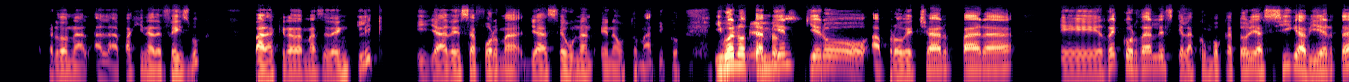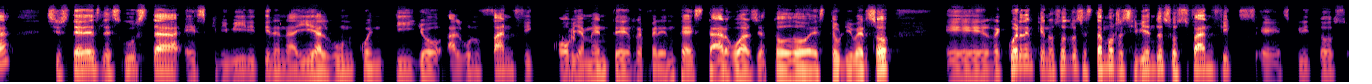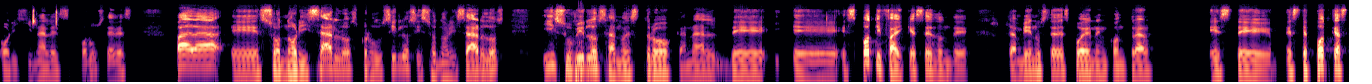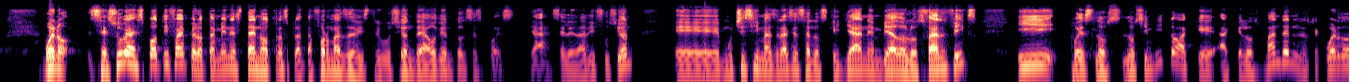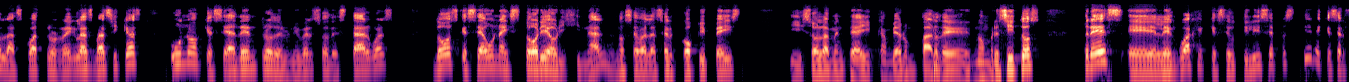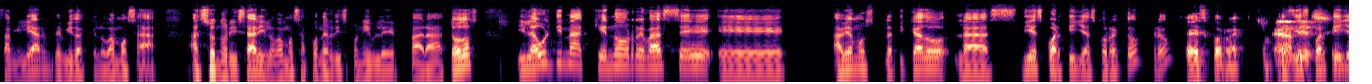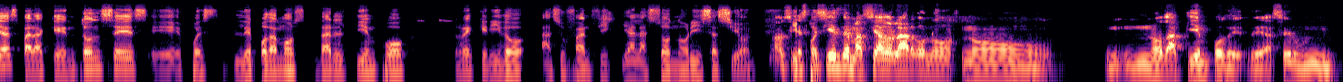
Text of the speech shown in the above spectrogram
perdón, a, a la página de Facebook para que nada más le den clic y ya de esa forma ya se unan en automático. Y bueno, Bien, también entonces. quiero aprovechar para eh, recordarles que la convocatoria sigue abierta. Si ustedes les gusta escribir y tienen ahí algún cuentillo, algún fanfic, obviamente referente a Star Wars y a todo este universo, eh, recuerden que nosotros estamos recibiendo esos fanfics eh, escritos originales por ustedes para eh, sonorizarlos, producirlos y sonorizarlos y subirlos a nuestro canal de eh, Spotify, que es de donde también ustedes pueden encontrar este, este podcast. Bueno, se sube a Spotify, pero también está en otras plataformas de distribución de audio, entonces pues ya se le da difusión. Eh, muchísimas gracias a los que ya han enviado los fanfics y pues los, los invito a que, a que los manden. Les recuerdo las cuatro reglas básicas. Uno, que sea dentro del universo de Star Wars. Dos, que sea una historia original. No se vale hacer copy-paste y solamente ahí cambiar un par de nombrecitos. Tres, eh, el lenguaje que se utilice, pues tiene que ser familiar debido a que lo vamos a, a sonorizar y lo vamos a poner disponible para todos. Y la última, que no rebase, eh, habíamos platicado las 10 cuartillas, ¿correcto? Creo. Es correcto. Las 10 10, sí. cuartillas para que entonces, eh, pues, le podamos dar el tiempo requerido a su fanfic y a la sonorización. No, si Y es pues- que si es demasiado largo, no, no, no da tiempo de, de hacer un,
